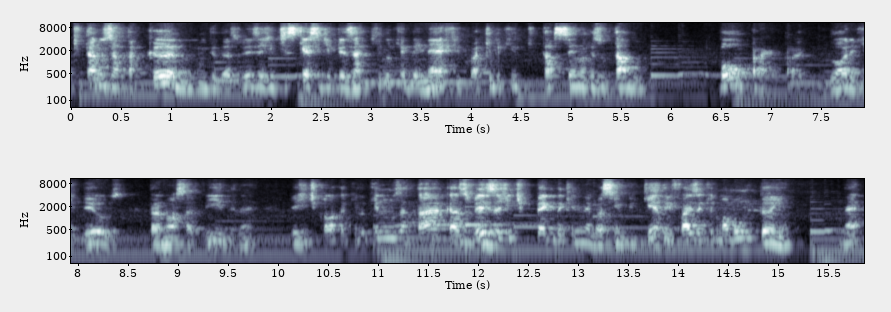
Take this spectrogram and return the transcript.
que está nos atacando, muitas das vezes, a gente esquece de pesar aquilo que é benéfico, aquilo que está sendo um resultado bom para a glória de Deus, para a nossa vida, né? E a gente coloca aquilo que nos ataca. Às vezes a gente pega daquele negocinho pequeno e faz aquilo uma montanha, né?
